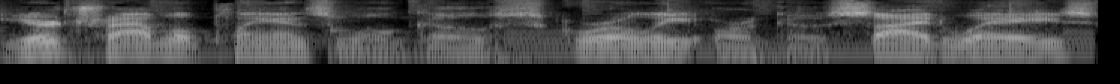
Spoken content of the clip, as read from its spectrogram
your travel plans will go squirrely or go sideways,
